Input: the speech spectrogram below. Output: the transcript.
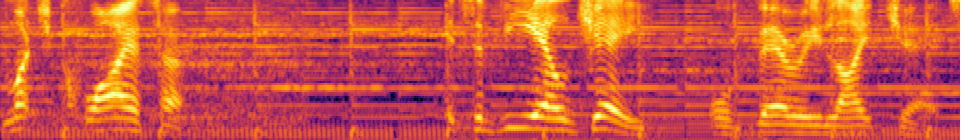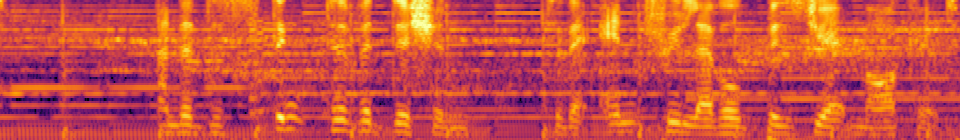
much quieter. It's a VLJ, or Very Light Jet, and a distinctive addition to the entry-level bizjet market.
